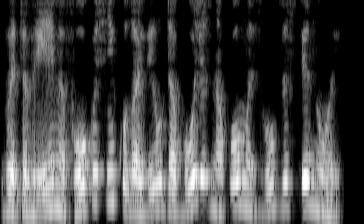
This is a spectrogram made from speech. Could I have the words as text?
В это время фокусник уловил до боли знакомый звук за спиной,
